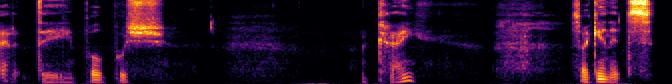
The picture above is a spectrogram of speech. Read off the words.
edit the pull push. Okay. So again, it's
